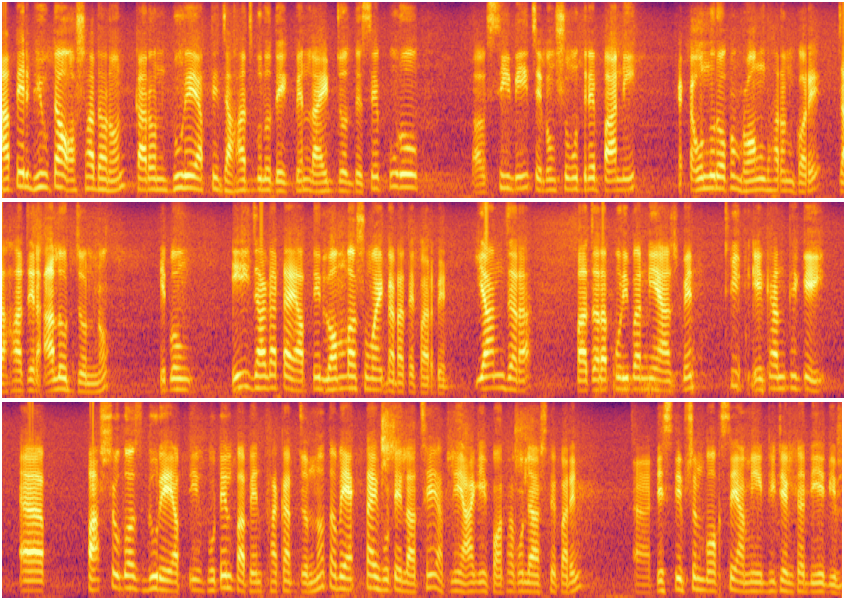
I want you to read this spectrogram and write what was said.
রাতের ভিউটা অসাধারণ, কারণ দূরে আপনি জাহাজগুলো দেখবেন, লাইট জ্বলতেছে, পুরো সি বিচ এবং সমুদ্রের পানি একটা অন্যরকম রং ধারণ করে জাহাজের আলোর জন্য। এবং এই জায়গাটায় আপনি লম্বা সময় কাটাতে পারবেন। ইয়াং যারা বা যারা পরিবার নিয়ে আসবেন, ঠিক এখান থেকেই পাঁচশো গজ দূরে আপনি হোটেল পাবেন থাকার জন্য। তবে একটাই হোটেল আছে, আপনি আগে কথা বলে আসতে পারেন। ডিসক্রিপশন বক্সে আমি ডিটেলটা দিয়ে দিব।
